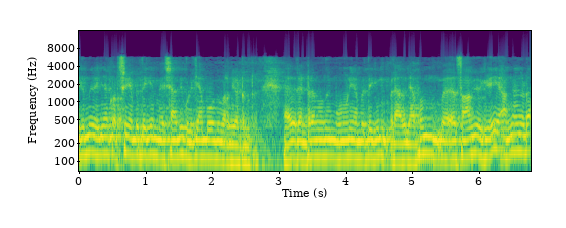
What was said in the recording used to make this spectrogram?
ഇരുന്ന് കഴിഞ്ഞാൽ കുറച്ച് കഴിയുമ്പോഴത്തേക്കും മേശാന്തി കുളിക്കാൻ പോകുമെന്ന് പറഞ്ഞു കേട്ടിട്ടുണ്ട്. അതായത് രണ്ടര മൂന്ന് മൂന്ന് മണിയാകുമ്പോഴത്തേക്കും രാവിലെ. അപ്പം ഏഹ്, സ്വാമി ഒക്കെ "ഏയ് അങ്ങ് അങ്ങോട്ട്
